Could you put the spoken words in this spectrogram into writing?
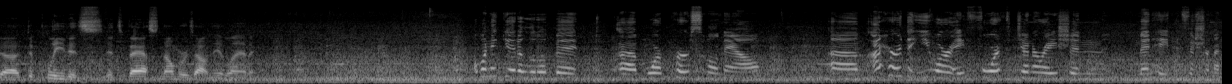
uh, deplete its, its vast numbers out in the Atlantic. I want to get a little bit uh, more personal now. Um, I heard that you are a fourth generation Menhaden fisherman.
